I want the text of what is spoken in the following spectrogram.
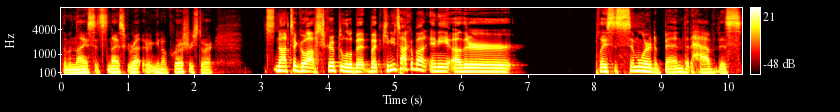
the nice it's a nice you know grocery store. It's not to go off script a little bit, but can you talk about any other places similar to Bend that have this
